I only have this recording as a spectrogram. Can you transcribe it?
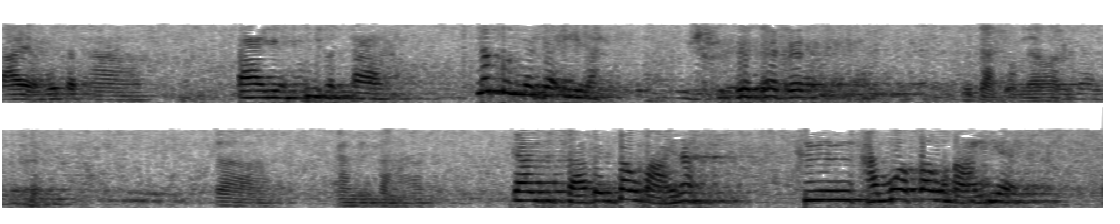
ตายอย่างผู้ศรัทธาตาย อย่างผู้ศรัทธาแล้วคุณมาจะอีล่ะรู้จักผมแล้วก็การศึกษาการศึกษาเป็นเป้าหมายนะ คือคำว่าเป้าหมายเนี่ยแ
